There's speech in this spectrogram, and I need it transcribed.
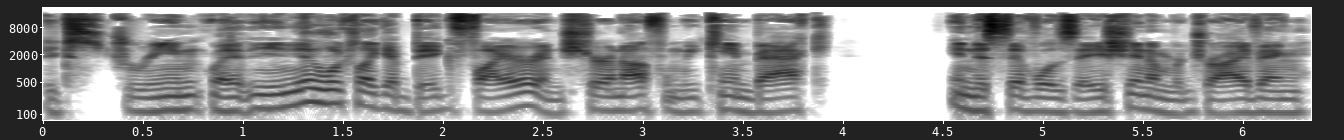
extreme. It looked like a big fire. And sure enough, when we came back into civilization and we're driving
